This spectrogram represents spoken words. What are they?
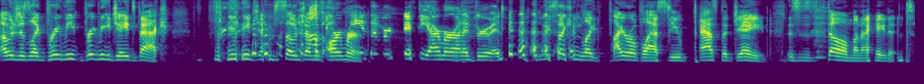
I was just like, bring me, bring me Jade's back. Bring me, I'm so done with armor. Needs over 50 armor on a druid At least I can like pyroblast you past the Jade. This is dumb and I hate it.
